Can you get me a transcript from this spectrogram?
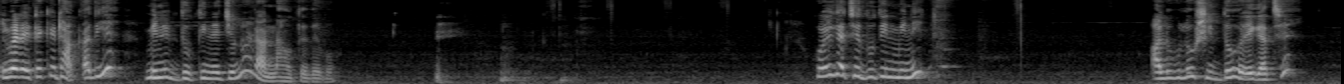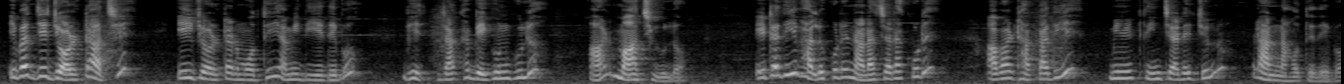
এবার এটাকে ঢাকা দিয়ে মিনিট দু তিনের জন্য রান্না হতে দেব। হয়ে গেছে দু তিন মিনিট। আলুগুলো সিদ্ধ হয়ে গেছে। এবার যে জলটা আছে, এই জলটার মধ্যেই আমি দিয়ে দেব রাখা বেগুনগুলো আর মাছগুলো। এটা দিয়ে ভালো করে নাড়াচাড়া করে আবার ঢাকা দিয়ে মিনিট তিন চারের জন্য রান্না হতে দেবো।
